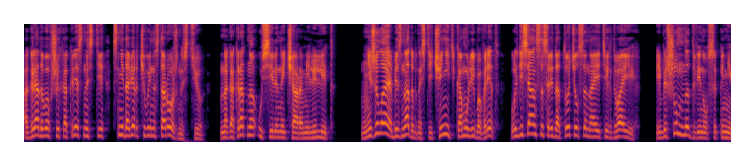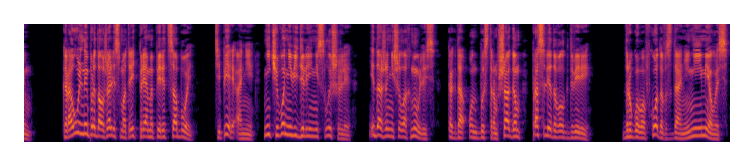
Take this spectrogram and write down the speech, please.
оглядывавших окрестности с недоверчивой насторожностью, многократно усиленной чарами Лилит. Не желая без надобности чинить кому-либо вред, Ульдисиан сосредоточился на этих двоих и бесшумно двинулся к ним. Караульные продолжали смотреть прямо перед собой. Теперь они ничего не видели и не слышали, и даже не шелохнулись, когда он быстрым шагом проследовал к двери. Другого входа в здание не имелось.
